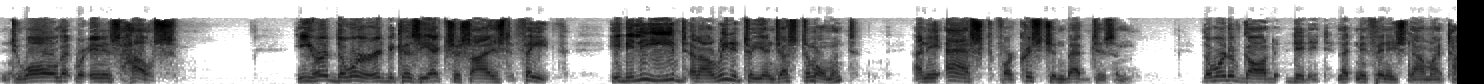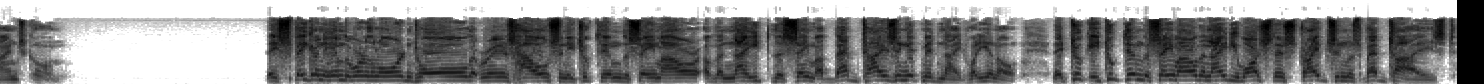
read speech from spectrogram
and to all that were in his house. He heard the word because he exercised faith. He believed, and I'll read it to you in just a moment, and he asked for Christian baptism. The word of God did it. Let me finish now, my time's gone. They spake unto him the word of the Lord and to all that were in his house, and he took them the same hour of the night, the same of baptizing at midnight. What do you know? They took he took them the same hour of the night, he washed their stripes and was baptized.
